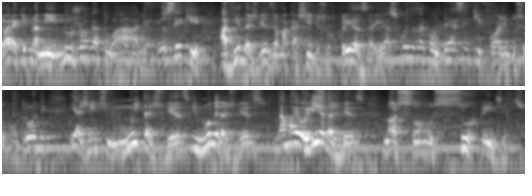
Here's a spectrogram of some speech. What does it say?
olha aqui para mim, não joga a toalha. Eu sei que a vida às vezes é uma caixinha de surpresa e as coisas acontecem que fogem do seu controle e a gente muitas vezes, inúmeras vezes, na maioria das vezes, nós somos surpreendidos.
